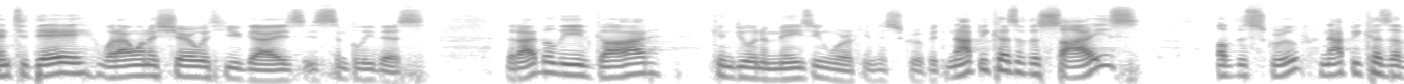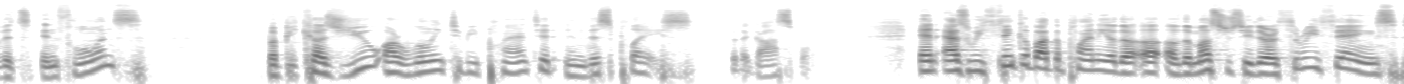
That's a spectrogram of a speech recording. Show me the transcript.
And today, what I want to share with you guys is simply this that I believe God can do an amazing work in this group. It's not because of the size of this group, not because of its influence, but because you are willing to be planted in this place for the gospel. And as we think about the planting of the, uh, of the mustard seed, there are three things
